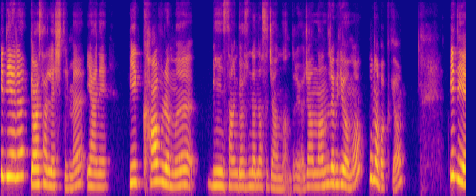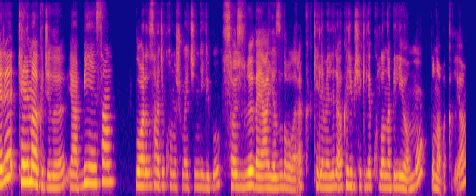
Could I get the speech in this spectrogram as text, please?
Bir diğeri görselleştirme yani bir kavramı bir insan gözünde nasıl canlandırıyor, canlandırabiliyor mu? Buna bakıyor. Bir diğeri kelime akıcılığı. Yani bir insan bu arada sadece konuşma için değil bu. Sözlü veya yazılı olarak kelimeleri akıcı bir şekilde kullanabiliyor mu? Buna bakılıyor.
